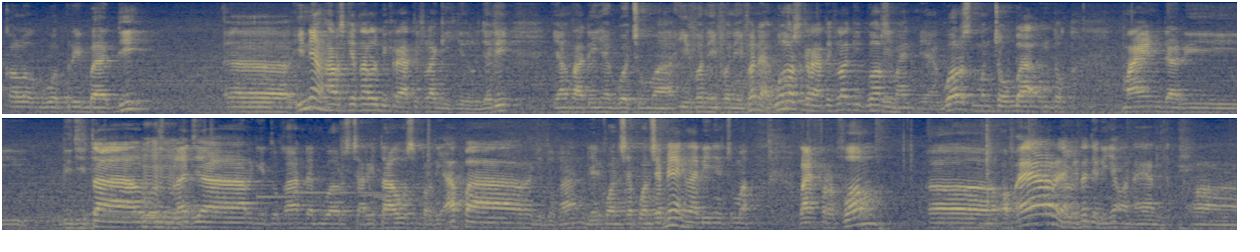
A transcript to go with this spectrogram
kalau gue pribadi eh, ini yang harus kita lebih kreatif lagi gitu loh. Jadi yang tadinya gue cuma event event event ya gue harus kreatif lagi gue harus Hmm. main ya gue harus mencoba untuk main dari digital gue harus Hmm. belajar gitu kan dan gue harus cari tahu seperti apa gitu kan jadi konsep-konsepnya yang tadinya cuma live perform eh, off air ya Hmm. kita jadinya on air Eh,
